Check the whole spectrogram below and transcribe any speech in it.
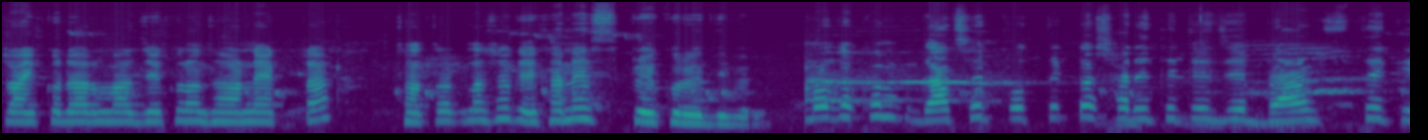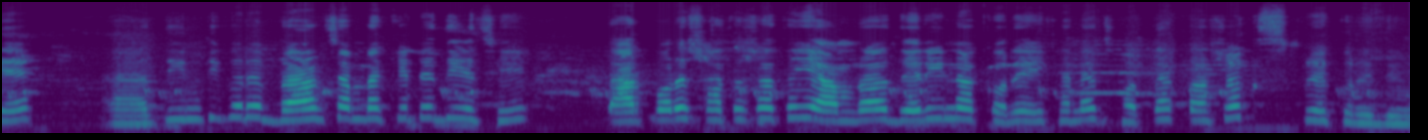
ট্রাইকোডারমা যে কোনো ধরনের একটা ছত্রাকনাশক এখানে স্প্রে করে দিবেন। আমরা যখন গাছের প্রত্যেকটা সারি থেকে যে ব্রাঞ্চ থেকে তিনটি করে ব্রাঞ্চ আমরা কেটে দিয়েছি, তারপরে সাথে সাথেই আমরা দেরি না করে এখানে ছত্রাকনাশক স্প্রে করে দিব।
